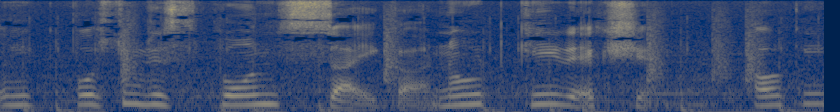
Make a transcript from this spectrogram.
ایک پازیٹیو رسپانس آئے گا نوٹ کی ریئیکشن اوکے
